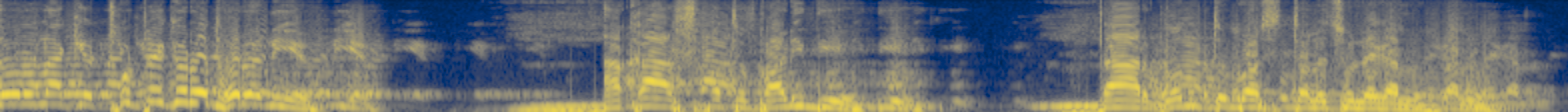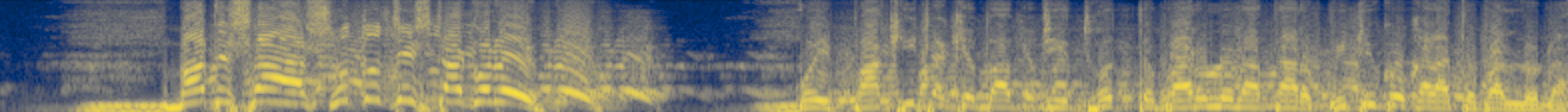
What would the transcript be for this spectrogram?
দোলনাকে ঠোঁটে করে ধরে নিয়ে। আকাশ পথে পাড়ি দিয়ে তার গন্তব্যস্থলে চলে গেল। বাদশাহ শত চেষ্টা করে, ওই পাখিটাকে বাপজি ধরতে পারল না, তার পিঠিকো কাড়াতে পারল না।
